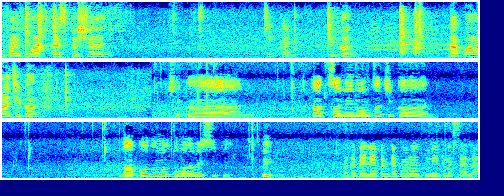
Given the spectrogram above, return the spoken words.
बायको आज काय स्पेशल चिकन. चिकन? दाखव आम्हाला चिकन. चिकन. आजचा मेनू आमचा चिकन. दाखवतो मला तुम्हाला रेसिपी फ्री आता पहिले आपण टाकणार आहोत मीठ मसाला.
